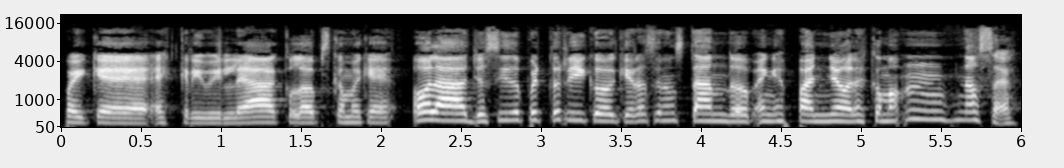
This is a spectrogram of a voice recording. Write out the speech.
porque escribirle a clubs como que, hola, yo soy de Puerto Rico, quiero hacer un stand-up en español, es como, "Mm, no sé.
